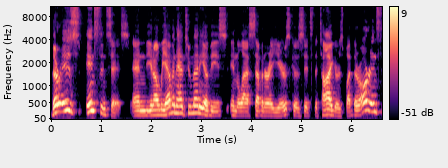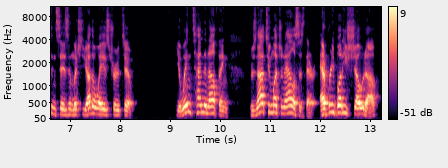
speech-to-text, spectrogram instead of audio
There is instances, and you know we haven't had too many of these in the last seven or eight years because it's the Tigers. But there are instances in which the other way is true too. You win 10 to nothing. There's not too much analysis there. Everybody showed up.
